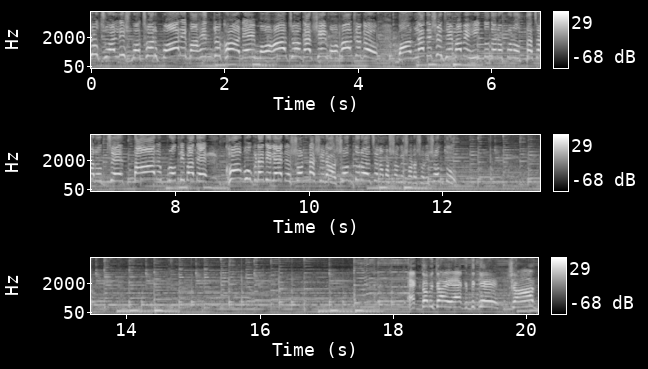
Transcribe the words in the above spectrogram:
একশো চুয়াল্লিশ বছর পর মহেন্দ্র খন, এই মহাযোগ আর সেই মহাযোগেও বাংলাদেশে যেভাবে হিন্দুদের ওপর অত্যাচার হচ্ছে, তার প্রতিবাদে ক্ষোভ উগড়ে দিলেন সন্ন্যাসীরা। সন্তু রয়েছেন আমার সঙ্গে সরাসরি। সন্তু। একদমই তাই, একদিকে চাঁদ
